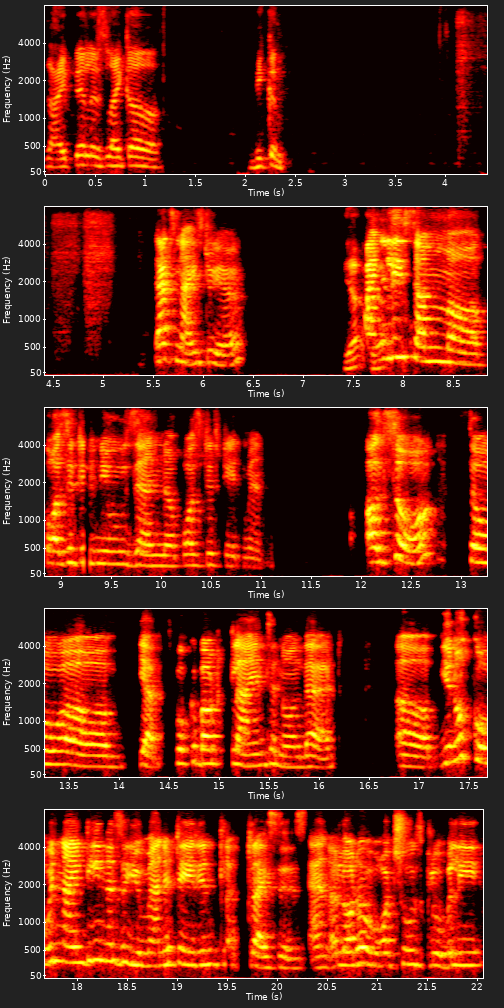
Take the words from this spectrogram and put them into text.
the IPL is like a beacon. That's nice to hear. Yeah. Finally, yeah. some uh, positive news and uh, positive statements. Also, so uh, yeah, spoke about clients and all that uh, you know, COVID 19 is a humanitarian crisis, and a lot of award shows globally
